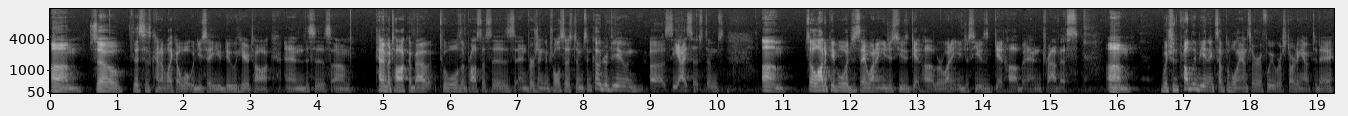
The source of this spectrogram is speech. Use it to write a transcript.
Um, so this is kind of like a what would you say you do here talk, and this is um, kind of a talk about tools and processes and version control systems and code review and uh, CI systems. Um, so a lot of people would just say, why don't you just use GitHub or why don't you just use GitHub and Travis, um, which would probably be an acceptable answer if we were starting out today.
